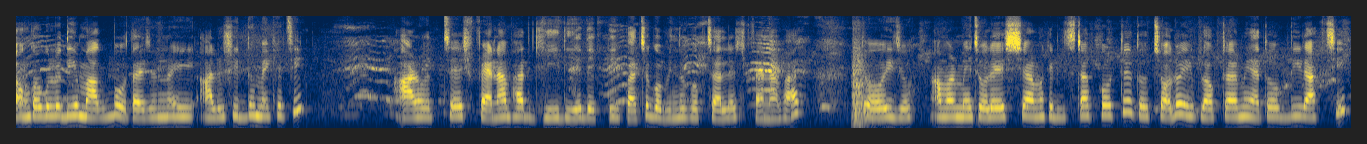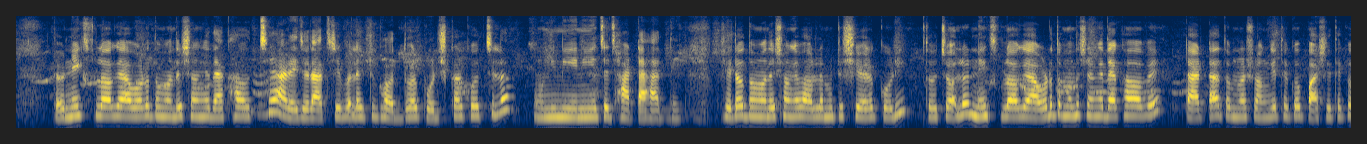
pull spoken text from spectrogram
লঙ্কাগুলো দিয়ে মাখবো, তাই জন্য এই আলু সিদ্ধ মেখেছি। আর হচ্ছে ফেনা ভাত ঘি দিয়ে দেখতেই পাচ্ছ, গোবিন্দভোগ চালের ফেনা ভাত। তো ওই যে আমার মেয়ে চলে এসছে আমাকে ডিস্টার্ব করতে, তো চলো এই ব্লগটা আমি এত অবধি রাখছি। তো নেক্সট ব্লগে আবারও তোমাদের সঙ্গে দেখা হচ্ছে। আর এই যে রাত্রিবেলা একটু ঘর দুয়ার পরিষ্কার করছিলাম, উনি নিয়ে নিয়েছে ঝাঁটা হাতে। সেটাও তোমাদের সঙ্গে ভাবলাম একটু শেয়ার করি। তো চলো নেক্সট ব্লগে আবারও তোমাদের সঙ্গে দেখা হবে। টাটা, তোমরা সঙ্গে থেকো, পাশে থেকো।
